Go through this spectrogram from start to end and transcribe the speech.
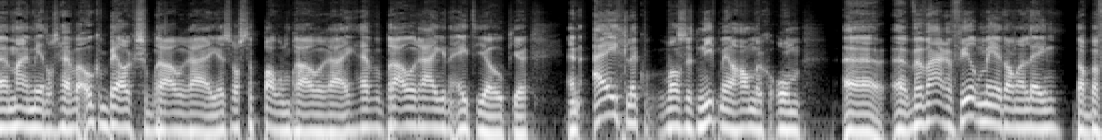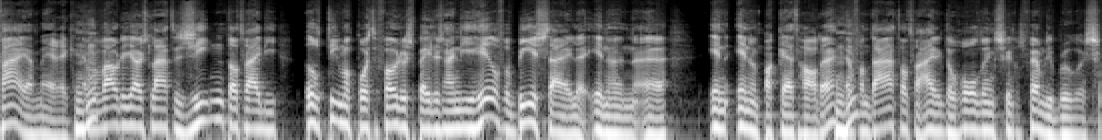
Uh, maar inmiddels hebben we ook een Belgische brouwerij, zoals de Palmbrouwerij. Hebben we brouwerijen in Ethiopië. En eigenlijk was het niet meer handig om uh, uh, we waren veel meer dan alleen dat Bavaria-merk. Mm -hmm. En we wouden juist laten zien dat wij die ultieme portfolio-speler zijn die heel veel bierstijlen in hun, in, in hun pakket hadden. Mm -hmm. En vandaar dat we eigenlijk de Holding Singles Family Brewers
